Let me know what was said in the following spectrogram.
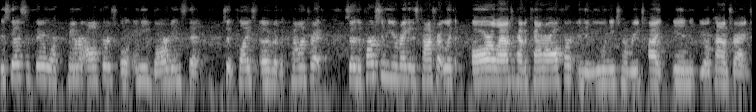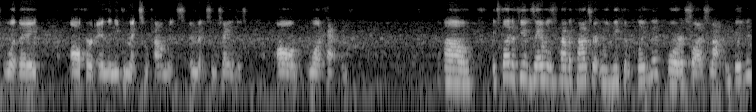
Discuss if there were counter offers or any bargains that took place over the contract. So the person you're making this contract with are allowed to have a counter offer, and then you will need to retype in your contract what they offered, and then you can make some comments and make some changes on what happened. Um, explain a few examples of how the contract would be completed or slash not completed.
